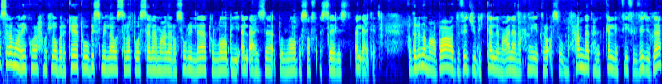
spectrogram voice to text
السلام عليكم ورحمة الله وبركاته. بسم الله والصلاة والسلام على رسول الله طلابي الأعزاء طلاب الصف الثالث الإعدادي. فضلنا مع بعض فيديو بيتكلم على محمية رأس محمد هنتكلم فيه في الفيديو ده.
